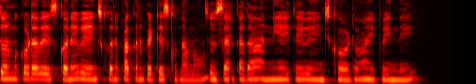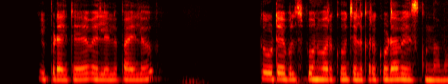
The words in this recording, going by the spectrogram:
తురుము కూడా వేసుకొని వేయించుకొని పక్కన పెట్టేసుకుందాము. చూసారు కదా అన్నీ అయితే వేయించుకోవడం అయిపోయింది. ఇప్పుడైతే వెల్లుల్లిపాయలు టూ టేబుల్ స్పూన్ వరకు జీలకర్ర కూడా వేసుకుందాము.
